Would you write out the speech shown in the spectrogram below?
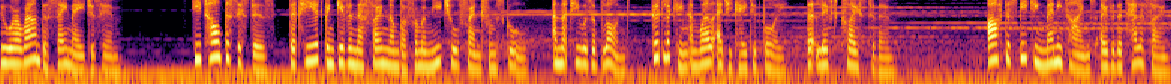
who were around the same age as him. He told the sisters that he had been given their phone number from a mutual friend from school, and that he was a blonde, good looking, and well educated boy that lived close to them. After speaking many times over the telephone,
